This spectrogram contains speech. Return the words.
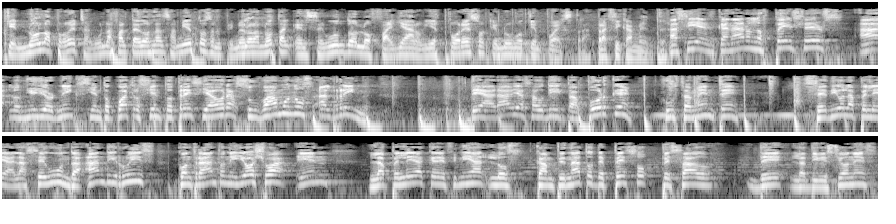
que no lo aprovechan. Una falta de dos lanzamientos, el primero lo anotan, el segundo lo fallaron y es por eso que no hubo tiempo extra prácticamente. Así es, ganaron los Pacers a los New York Knicks 104-103 y ahora subámonos al ring de Arabia Saudita porque justamente se dio la pelea, la segunda, Andy Ruiz contra Anthony Joshua en la pelea que definía los campeonatos de peso pesado de las divisiones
